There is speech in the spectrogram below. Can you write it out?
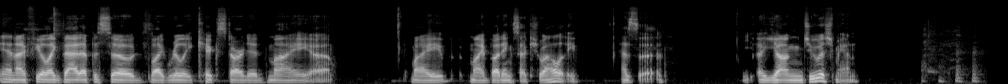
And I feel like that episode like really kickstarted my uh, my my budding sexuality as a a young Jewish man.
